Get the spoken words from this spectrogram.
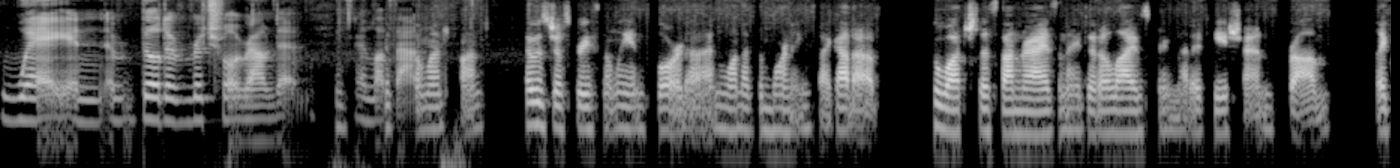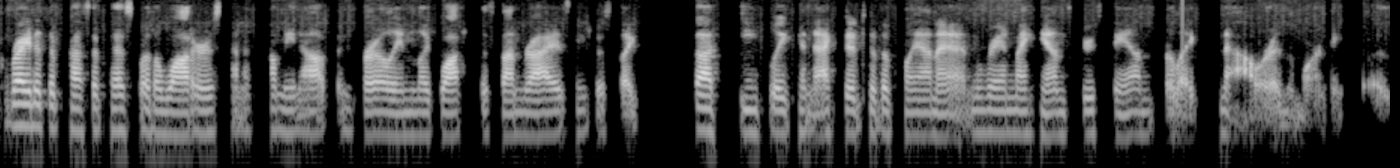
way and uh, build a ritual around it. I love it's that. so much fun. I was just recently in florida and one of the mornings i got up to watch the sunrise and i did a live stream meditation from like right at the precipice where the water is kind of coming up and curling like watch the sunrise and just like got deeply connected to the planet and ran my hands through sand for like an hour in the morning. It was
